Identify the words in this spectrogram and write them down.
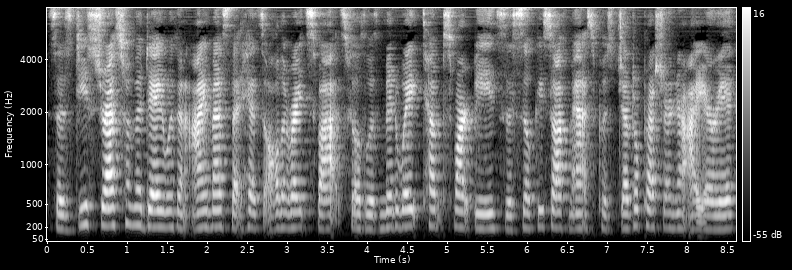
It says de-stress from the day with an eye mask that hits all the right spots filled with mid-weight temp smart beads. The silky soft mask puts gentle pressure in your eye area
